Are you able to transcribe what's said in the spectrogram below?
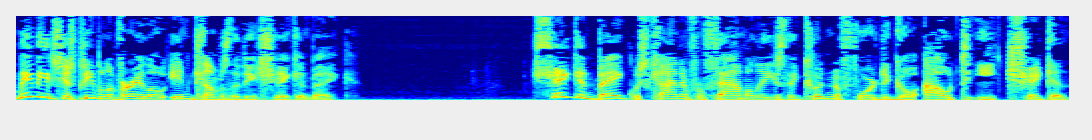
Maybe it's just people of very low incomes that eat shake and bake. Shake and bake was kind of for families that couldn't afford to go out to eat chicken.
